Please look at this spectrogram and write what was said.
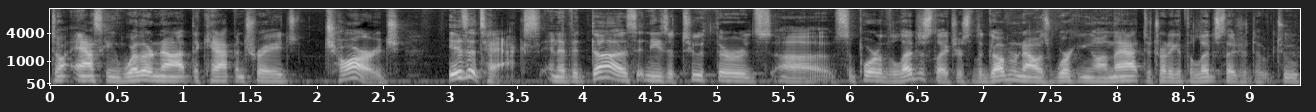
to asking whether or not the cap and trade charge is a tax, and if it does, it needs a two-thirds uh, support of the legislature. So the governor now is working on that to try to get the legislature to, to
